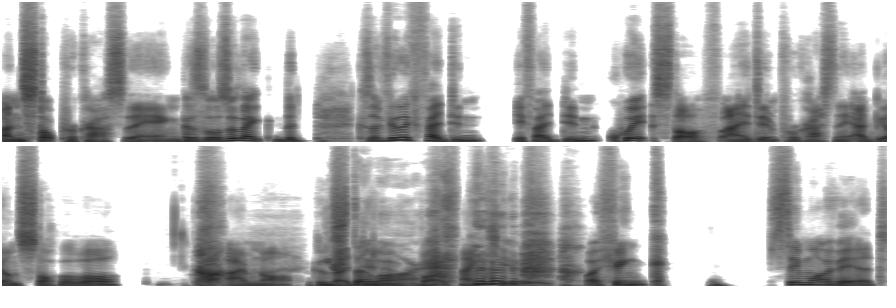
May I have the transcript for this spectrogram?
and stop procrastinating because those are like the because I feel like if I didn't if I didn't quit stuff and I didn't procrastinate, I'd be unstoppable. But I'm not because I do. are. But thank you. But I think stay motivated.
